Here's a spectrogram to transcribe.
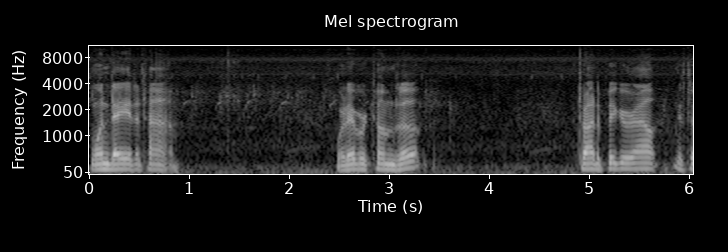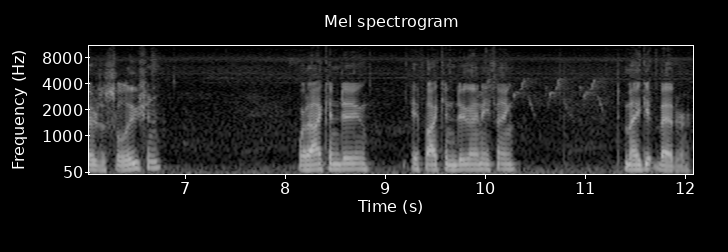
one day at a time. Whatever comes up, try to figure out if there's a solution, what I can do, if I can do anything to make it better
